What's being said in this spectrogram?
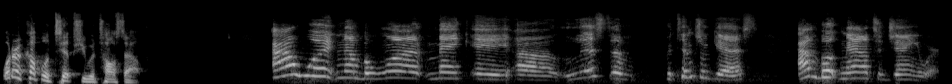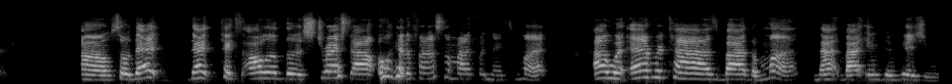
what are a couple of tips you would toss out? I would number one make a uh, list of potential guests. I'm booked now to January. Um, so that that takes all of the stress out. Oh, I got to find somebody for next month. I would advertise by the month, not by individual.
